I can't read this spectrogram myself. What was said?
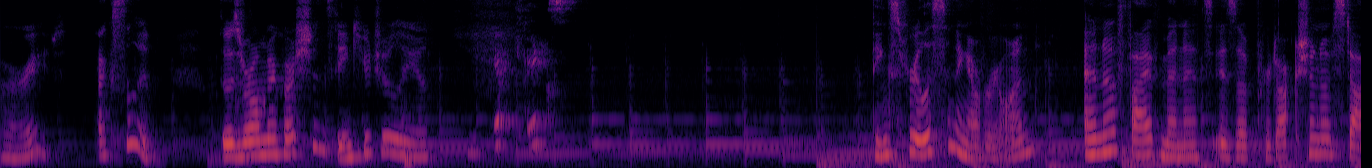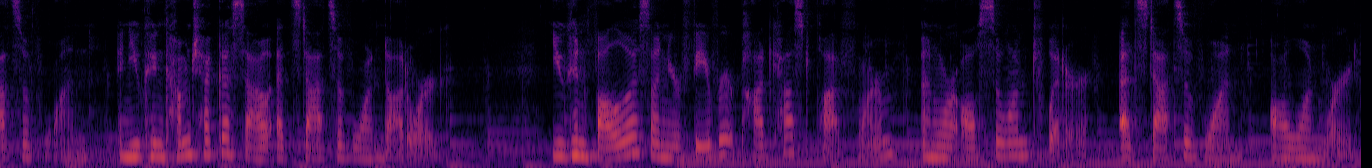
All right, excellent. Those are all my questions. Thank you, Julia. Yeah, thanks. Thanks for listening, everyone. N of 5 Minutes is a production of Stats of One, and you can come check us out at statsofone.org. You can follow us on your favorite podcast platform, and we're also on Twitter at Stats of One, all one word.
